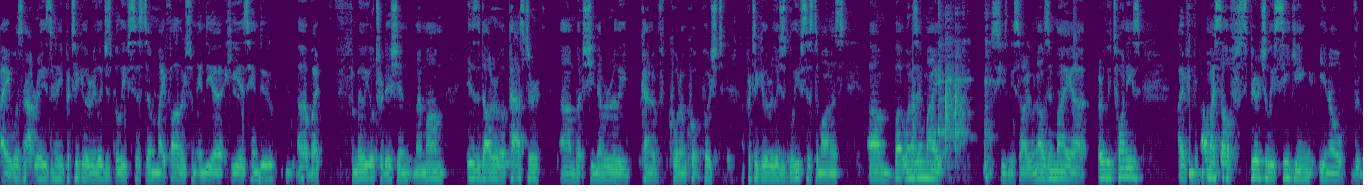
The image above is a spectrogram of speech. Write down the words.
I was not raised in any particular religious belief system. My father's from India. He is Hindu uh, by familial tradition. My mom is the daughter of a pastor, um, but she never really kind of quote unquote pushed a particular religious belief system on us. Um, but when I was in my, excuse me, sorry, when I was in my uh, early 20s, I found myself spiritually seeking, you know, the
